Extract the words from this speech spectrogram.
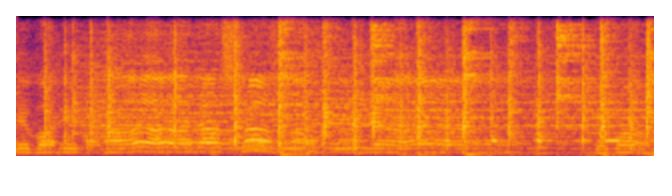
বারে বারে খার আশা তোমার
